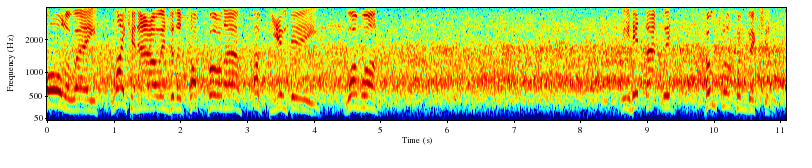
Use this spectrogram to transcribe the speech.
all the way, like an arrow into the top corner. A beauty. 1-1. He hit that with total conviction.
